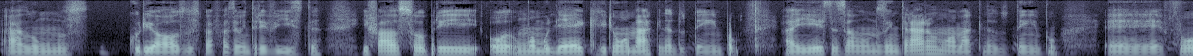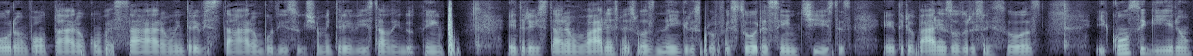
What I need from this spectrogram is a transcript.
alunos curiosos para fazer uma entrevista e fala sobre uma mulher que criou uma máquina do tempo. Aí esses alunos entraram numa máquina do tempo é, foram, voltaram, conversaram, entrevistaram, por isso que chama entrevista além do tempo. Entrevistaram várias pessoas negras, professoras, cientistas, entre várias outras pessoas, e conseguiram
